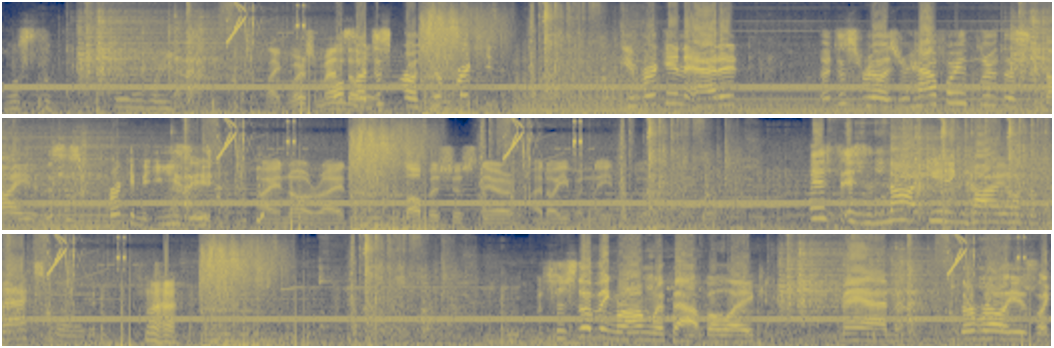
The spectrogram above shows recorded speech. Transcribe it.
What's the point? Like, where's Mendo? Also, I just noticed you're freaking. You freaking added. I just realized you're halfway through this night. This is freaking easy. I know, right? Lolbit's just there. I don't even need to do anything. this is not getting high on the max mode. There's nothing wrong with that, but like, man, there really is like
